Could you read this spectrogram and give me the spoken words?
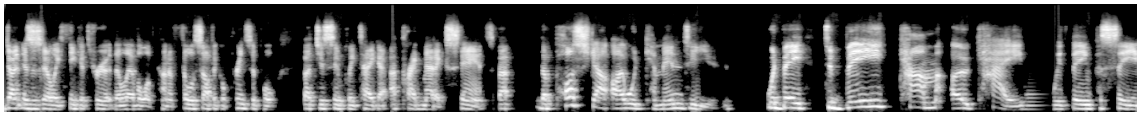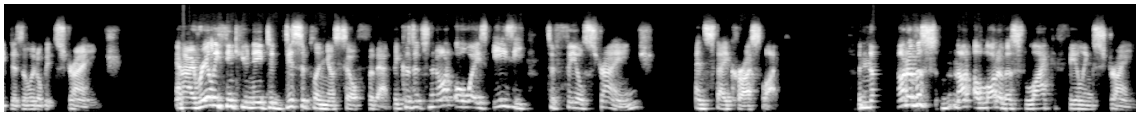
don't necessarily think it through at the level of kind of philosophical principle, but just simply take a, a pragmatic stance. But the posture I would commend to you would be to become okay with being perceived as a little bit strange. And I really think you need to discipline yourself for that because it's not always easy to feel strange and stay Christ like. Not, not, of us, not a lot of us like feeling strange.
